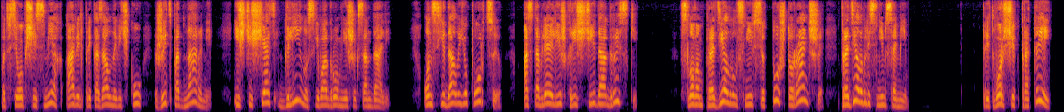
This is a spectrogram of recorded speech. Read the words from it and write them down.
Под всеобщий смех Авель приказал новичку жить под нарами и счищать глину с его огромнейших сандалий. Он съедал ее порцию, оставляя лишь хрящи да огрызки. Словом, проделывал с ней все то, что раньше проделывали с ним самим. Притворщик Протей,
